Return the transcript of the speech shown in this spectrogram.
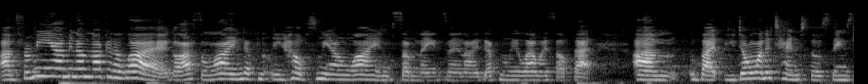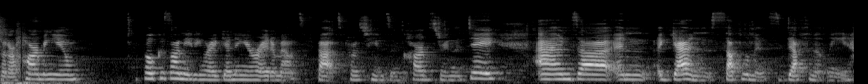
Um, for me, I mean, I'm not gonna lie, a glass of wine definitely helps me unwind some nights, and I definitely allow myself that. Um, but you don't want to tend to those things that are harming you focus on eating right, getting your right amounts of fats, proteins, and carbs during the day. And uh, and again, supplements definitely.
